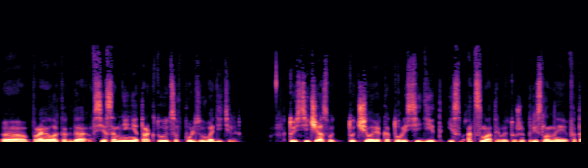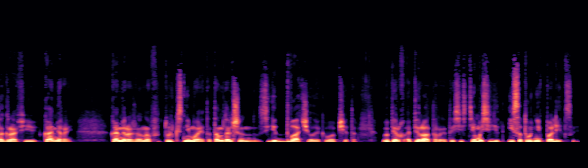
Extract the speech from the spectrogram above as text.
Э, правило, когда все сомнения трактуются в пользу водителя. То есть сейчас вот тот человек, который сидит и отсматривает уже присланные фотографии камерой, Камера же она только снимает, а там дальше сидит два человека вообще-то. Во-первых, оператор этой системы сидит и сотрудник полиции.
